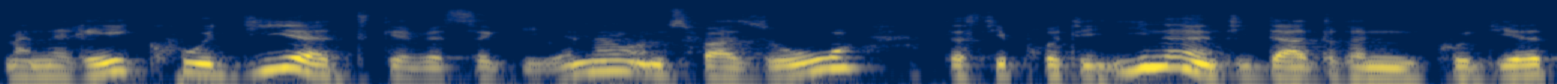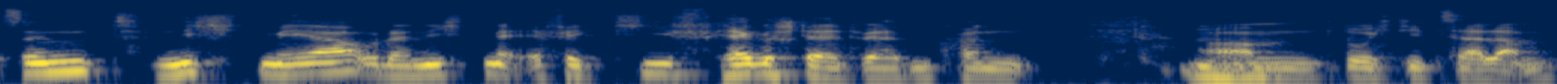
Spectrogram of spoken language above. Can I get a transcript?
man rekodiert gewisse Gene und zwar so, dass die Proteine, die da drin kodiert sind, nicht mehr oder nicht mehr effektiv hergestellt werden können mhm. ähm, durch die Zelle.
